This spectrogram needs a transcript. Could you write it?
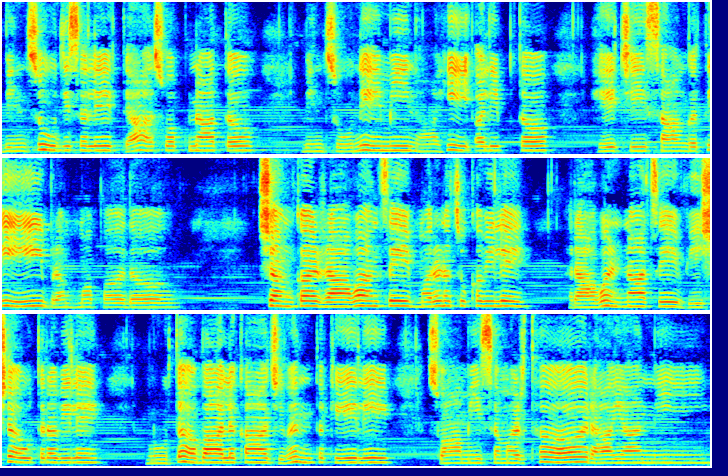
विंचू दिसले त्या स्वप्नात. विंचू नेमी नाही अलिप्त हेची सांगती ब्रह्मपद. शंकर रावांचे मरण चुकविले रावणाचे विष उतरविले मृत बालका जिवंत केले स्वामी समर्थ रायांनी.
